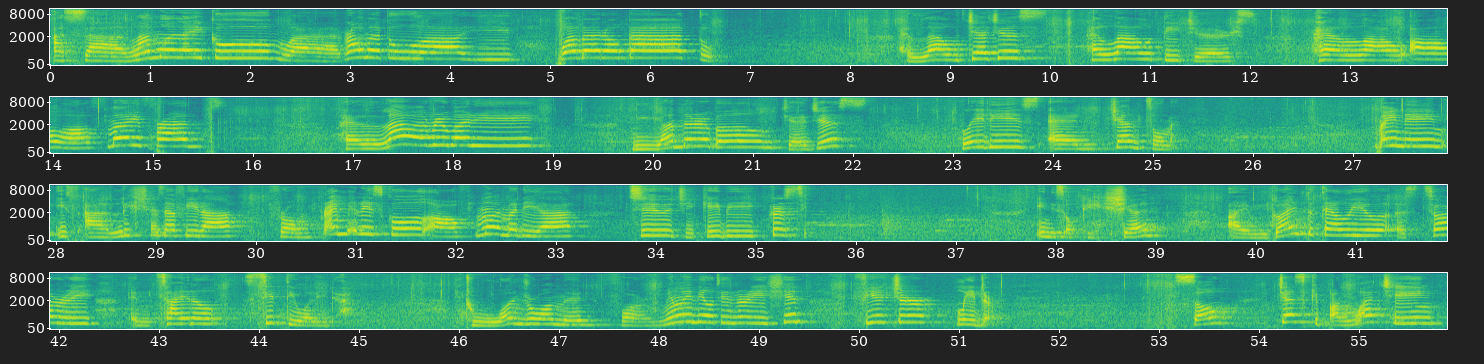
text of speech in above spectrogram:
Assalamualaikum warahmatullahi wabarakatuh. Hello judges, hello teachers, hello all of my friends. Hello everybody, the honorable judges, ladies and gentlemen. Is Alicia Zafira from Primary School of Muhammadiyah to GKB Gresik. In this occasion, I am going to tell you a story entitled Siti Walidah. To Wonder Woman for Millennial Generation Future Leader. So, just keep on watching.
